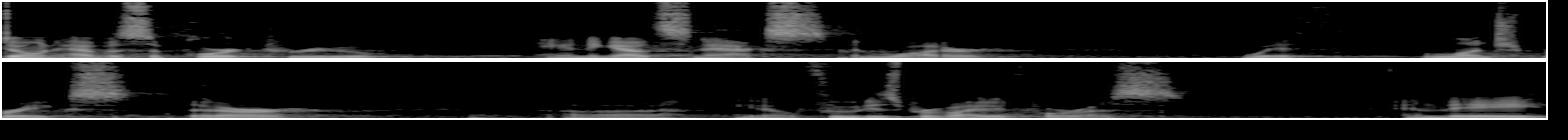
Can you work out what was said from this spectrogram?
don't have a support crew handing out snacks and water with lunch breaks that are, uh, you know, food is provided for us, and they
